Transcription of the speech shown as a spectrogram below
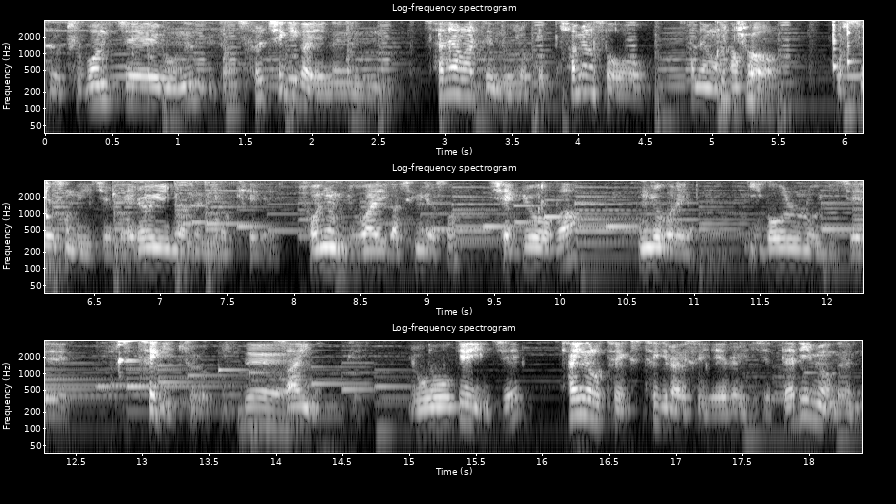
그리고 두 번째로는 일단 설치기가 얘는 사냥할 때는 이렇게 파면서 사냥을 하고 그쵸. 보스에서는 이제 내려이면은 이렇게 전용 UI가 생겨서 제규어가 공격을 해요. 이걸로 이제 스택이 있죠 여기 네. 쌓이는 게. 요게 이제 파이너로텍 스택이라 해서 얘를 이제 때리면은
